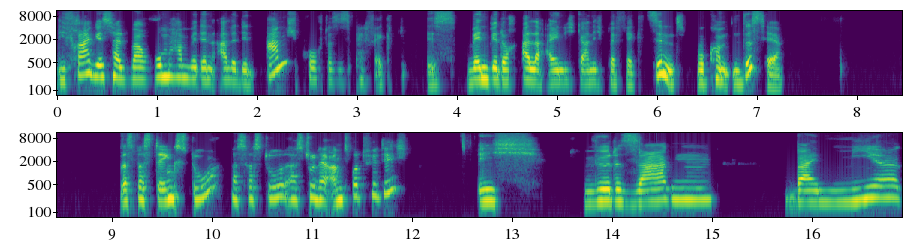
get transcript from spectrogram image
Die Frage ist halt, warum haben wir denn alle den Anspruch, dass es perfekt ist, wenn wir doch alle eigentlich gar nicht perfekt sind? Wo kommt denn das her? Was, was denkst du? Was hast du? Hast du eine Antwort für dich? Ich würde sagen, bei mir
